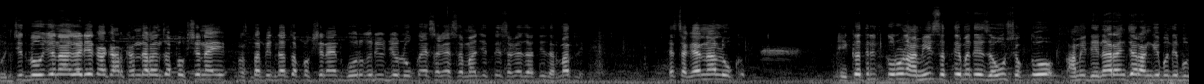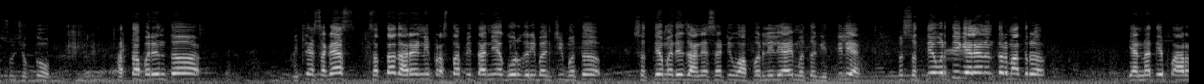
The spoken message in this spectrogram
वंचित बहुजन आघाडी का कारखानदारांचा पक्ष नाही प्रस्थापितांचा पक्ष नाही गोरगरीब जे लोक आहे सगळ्या समाजातले सगळ्या जाती धर्मातले या सगळ्यांना लोक एकत्रित करून आम्ही सत्तेमध्ये जाऊ शकतो. आम्ही देणाऱ्यांच्या रांगेमध्ये बसू शकतो. आत्तापर्यंत इथल्या सगळ्या सत्ताधाऱ्यांनी प्रस्थापितांनी या गोरगरिबांची मतं सत्तेमध्ये जाण्यासाठी वापरलेली आहे मतं घेतलेली आहेत. पण सत्तेवरती गेल्यानंतर मात्र यांना ते पार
